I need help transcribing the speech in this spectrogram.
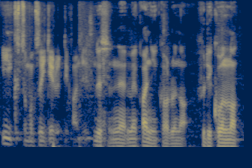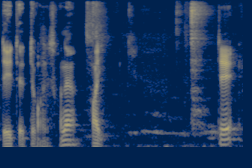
いくつもついてるって感じですね。ですね。メカニカルな振り子になっていてって感じですかね。はい。で、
